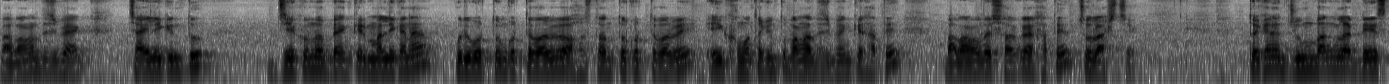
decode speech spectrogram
বা বাংলাদেশ ব্যাংক চাইলে কিন্তু যে কোনো ব্যাংকের মালিকানা পরিবর্তন করতে পারবে বা হস্তান্তর করতে পারবে। এই ক্ষমতা কিন্তু বাংলাদেশ ব্যাংকের হাতে বা বাংলাদেশ সরকারের হাতে চলে আসছে। এখানে জুম বাংলা ডেস্ক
